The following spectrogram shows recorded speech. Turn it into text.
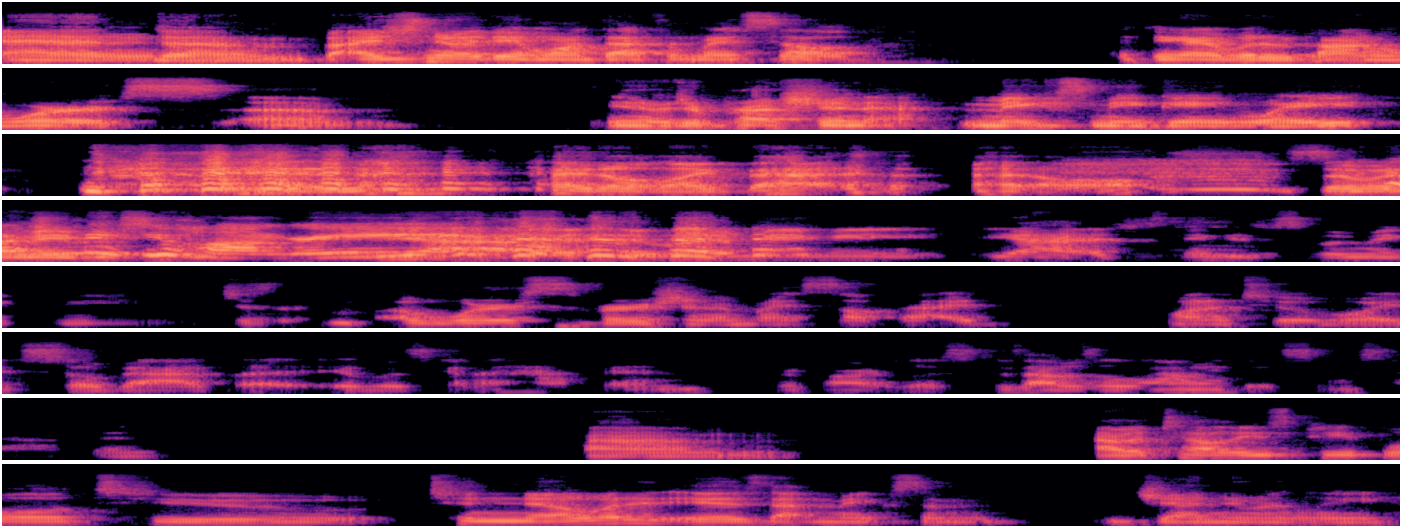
and um, but i just knew i didn't want that for myself i think i would have gone worse um, you know depression makes me gain weight and i don't like that at all so it Depression me- makes you hungry. yeah, it, it would have made me. Yeah, I just think it just would make me just a worse version of myself that I wanted to avoid so bad, but it was going to happen regardless because I was allowing those things to happen. Um, I would tell these people to to know what it is that makes them genuinely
